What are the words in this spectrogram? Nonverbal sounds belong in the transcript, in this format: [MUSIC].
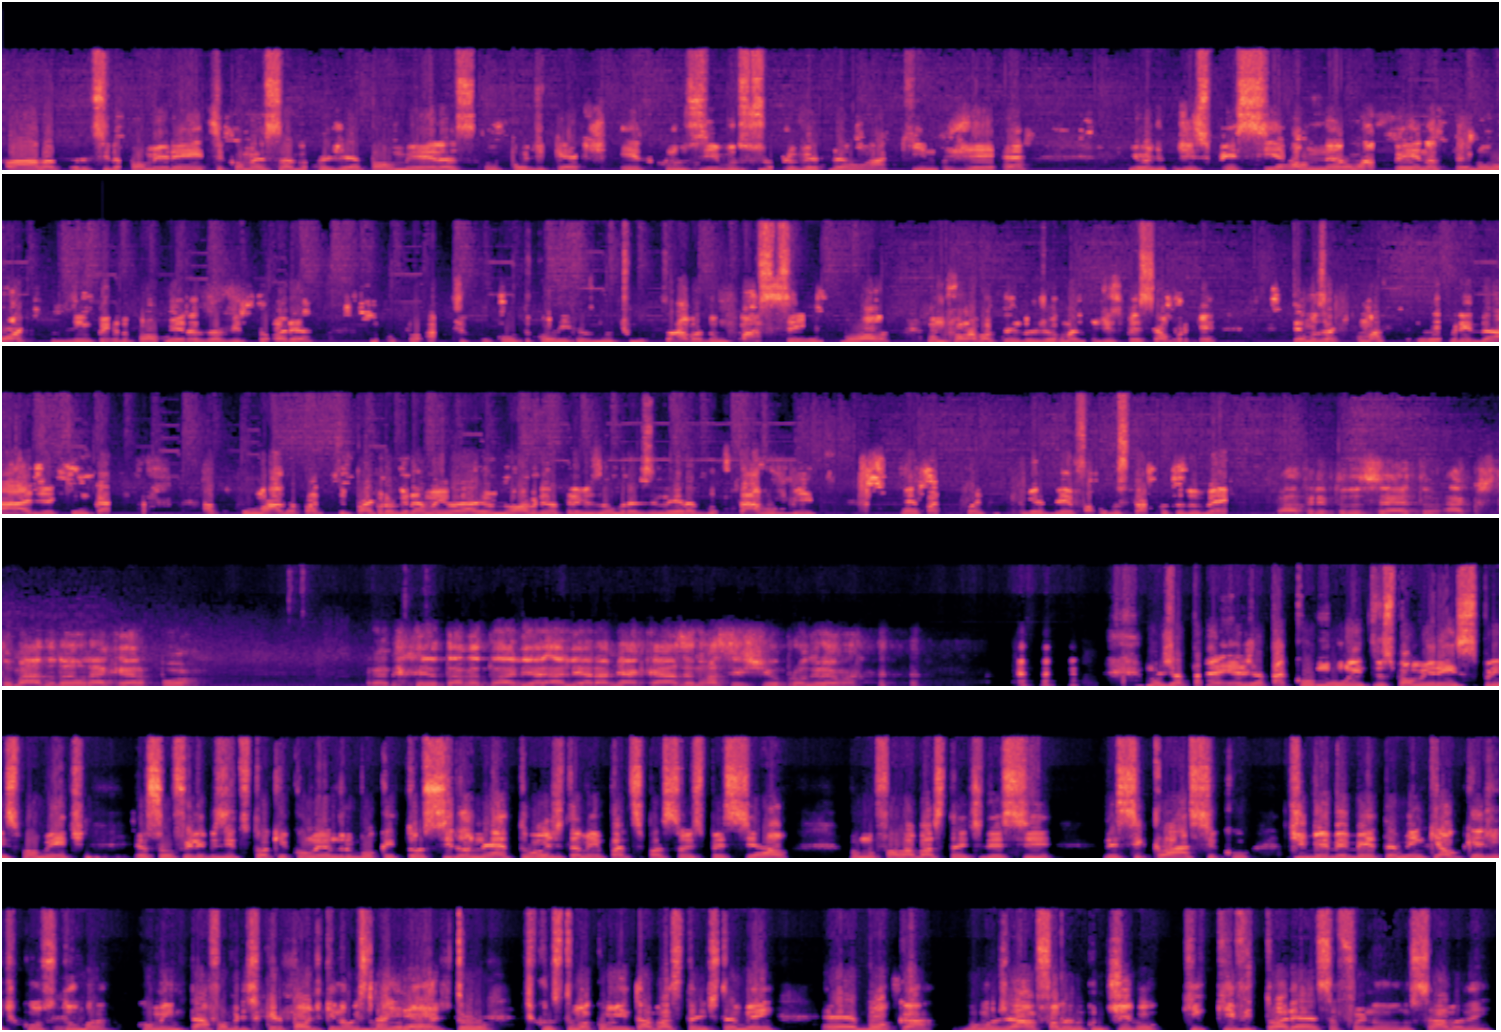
Fala, torcida palmeirense. Começa agora o GE Palmeiras, o podcast exclusivo sobre o Verdão aqui no GE. E hoje um dia especial, não apenas pelo ótimo desempenho do Palmeiras, a vitória no clássico contra o Corinthians no último sábado, um passeio de bola. Vamos falar bastante do jogo, mas um dia especial porque temos aqui uma celebridade, aqui um cara acostumado a participar de programa em horário nobre na televisão brasileira, Gustavo Bito, é, participante do CBD. Fala, Gustavo, tudo bem? Fala, Felipe, tudo certo? Acostumado não, né, cara? Pô, [LAUGHS] eu tava ali, ali era a minha casa, não assisti o programa. [LAUGHS] Mas já tá, já tá comum entre os palmeirenses, principalmente. Eu sou o Felipe Zito, estou aqui com o Leandro Boca e Tocino Neto, hoje também, participação especial. Vamos falar bastante desse, desse clássico de BBB também, que é algo que a gente costuma comentar. Fabrício Kerpaldi, que não está Direto. aqui hoje, a gente costuma comentar bastante também. É, Boca, vamos já falando contigo. Que, que vitória essa foi no, no sábado, hein?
